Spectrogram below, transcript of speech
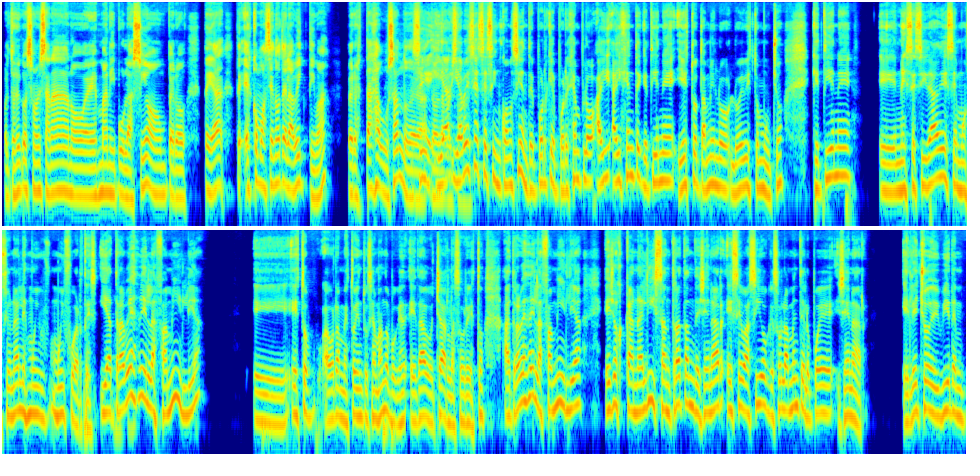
Puerto Rico es el sanano, es manipulación, pero te, ha- te- es como haciéndote la víctima, pero estás abusando de la, Sí, de y a, y a persona. veces es inconsciente. ¿Por qué? Por ejemplo, hay, hay gente que tiene, y esto también lo, lo he visto mucho, que tiene eh, necesidades emocionales muy, muy fuertes. Y a través de la familia, eh, esto ahora me estoy entusiasmando porque he dado charlas sobre esto, a través de la familia ellos canalizan, tratan de llenar ese vacío que solamente lo puede llenar el hecho de vivir en,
